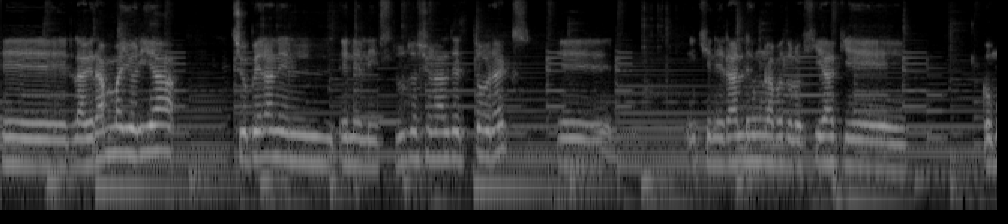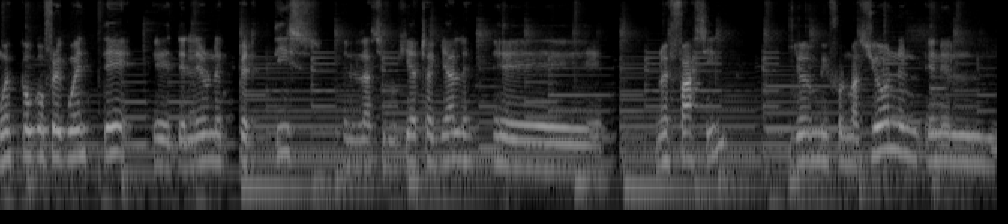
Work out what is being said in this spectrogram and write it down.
Eh, la gran mayoría se operan en el, Instituto Nacional del Tórax. en general es una patología que, como es poco frecuente, tener una expertise en la cirugía traqueal eh, no es fácil. Yo en mi formación en, el,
